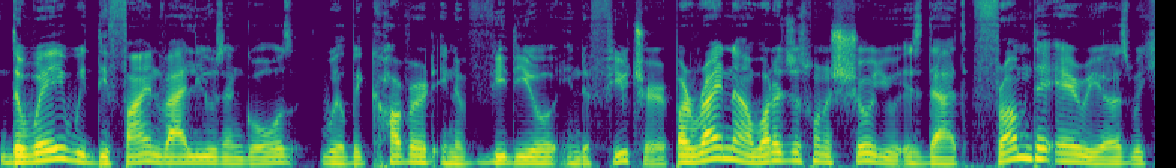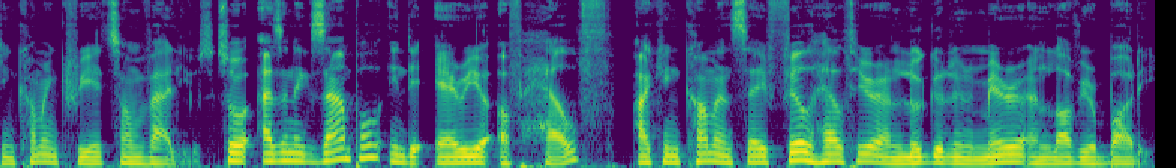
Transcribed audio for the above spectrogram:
the way we define values and goals will be covered in a video in the future. But right now, what I just want to show you is that from the areas, we can come and create some values. So as an example, in the area of health, I can come and say, feel healthier and look good in the mirror and love your body.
